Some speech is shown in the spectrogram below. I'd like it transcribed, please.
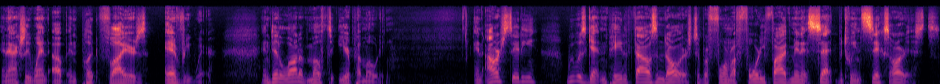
and actually went up and put flyers everywhere and did a lot of mouth to ear promoting. In our city, we was getting paid $1,000 to perform a 45 minute set between six artists.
